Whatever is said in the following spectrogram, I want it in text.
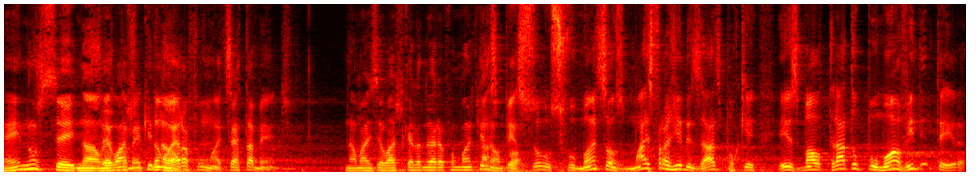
Hein? Não sei, não, certamente eu acho que não. Não era fumante, certamente. Não, mas eu acho que ela não era fumante, As não. As pessoas, os fumantes são os mais fragilizados porque eles maltratam o pulmão a vida inteira.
